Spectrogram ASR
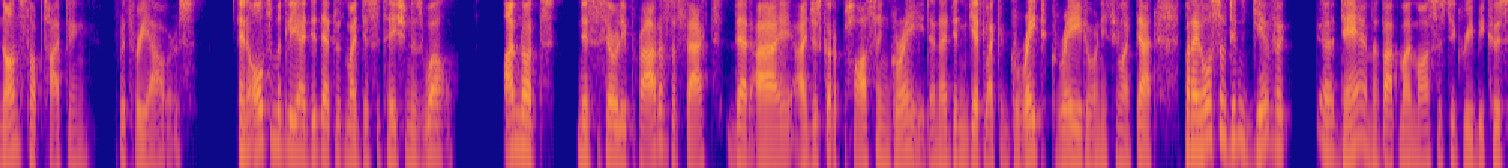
nonstop typing for three hours. And ultimately, I did that with my dissertation as well. I'm not necessarily proud of the fact that I, I just got a passing grade and I didn't get like a great grade or anything like that. But I also didn't give a, a damn about my master's degree because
